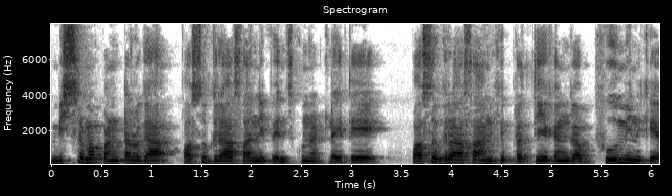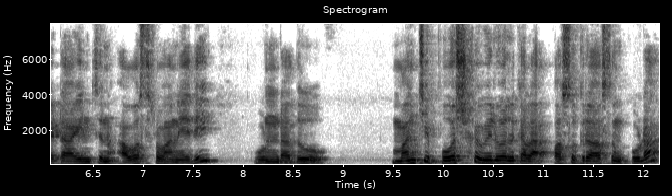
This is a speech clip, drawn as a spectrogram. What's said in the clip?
మిశ్రమ పంటలుగా పశుగ్రాసాన్ని పెంచుకున్నట్లయితే పశుగ్రాసానికి ప్రత్యేకంగా భూమిని కేటాయించిన అవసరం అనేది ఉండదు. మంచి పోషక విలువలు కల పశుగ్రాసం కూడా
